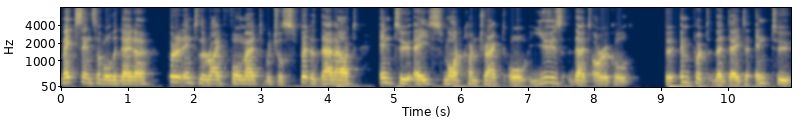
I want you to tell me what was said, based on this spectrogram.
make sense of all the data, put it into the right format, which will spit that out into a smart contract or use that Oracle to input that data into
